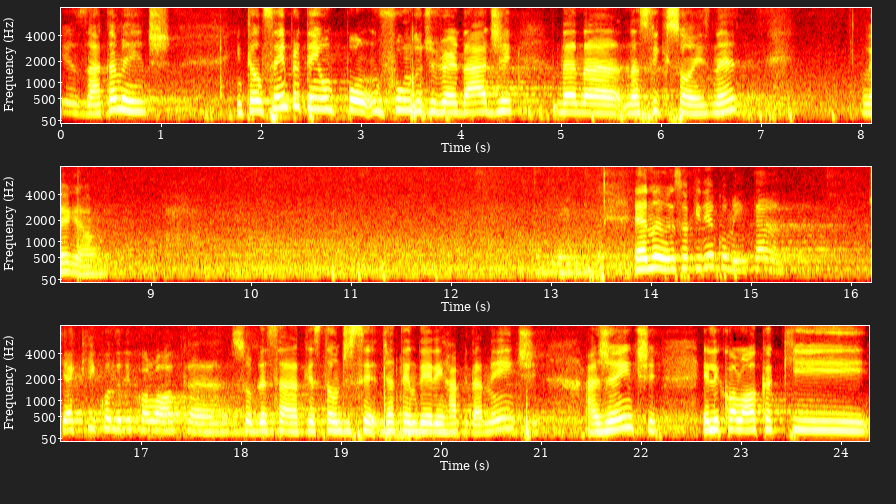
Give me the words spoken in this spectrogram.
Exatamente. Então sempre tem um, um fundo de verdade na, na, nas ficções, né? Legal. É, não, eu só queria comentar que aqui quando ele coloca sobre essa questão de, de atenderem rapidamente a gente, ele coloca que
